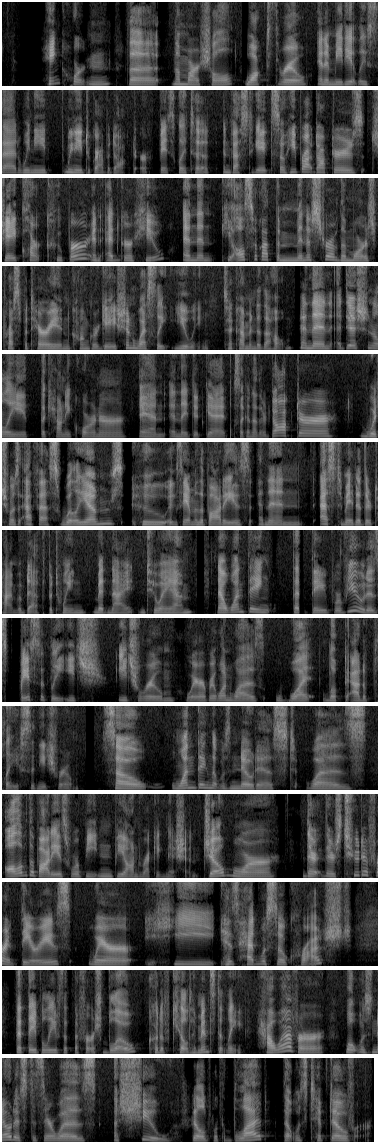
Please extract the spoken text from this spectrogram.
Hank Horton, the the marshal, walked through and immediately said, "We need we need to grab a doctor, basically to investigate." So he brought doctors J. Clark Cooper and Edgar Hugh, and then he also got the minister of the Moores Presbyterian congregation, Wesley Ewing, to come into the home. And then additionally, the county coroner and and they did get looks like another doctor, which was F.S. Williams, who examined the bodies and then estimated their time of death between midnight and 2 a.m. Now, one thing that they reviewed is basically each each room where everyone was, what looked out of place in each room. So, one thing that was noticed was all of the bodies were beaten beyond recognition. Joe Moore, there there's two different theories where he his head was so crushed that they believe that the first blow could have killed him instantly. However, what was noticed is there was a shoe filled with blood that was tipped over.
